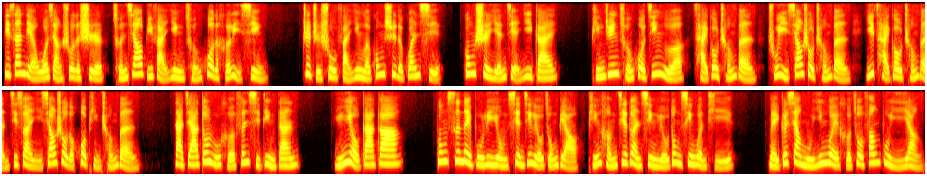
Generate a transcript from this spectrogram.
第三点我想说的是，存销比反映存货的合理性。这指数反映了供需的关系，公式言简意赅。平均存货金额、采购成本除以销售成本，以采购成本计算已销售的货品成本。大家都如何分析订单？云友嘎嘎，公司内部利用现金流总表平衡阶段性流动性问题。每个项目因为合作方不一样，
